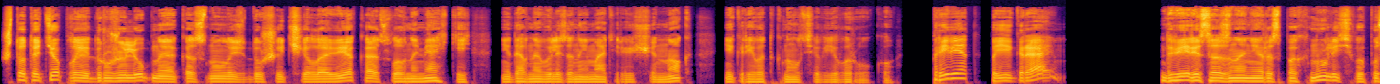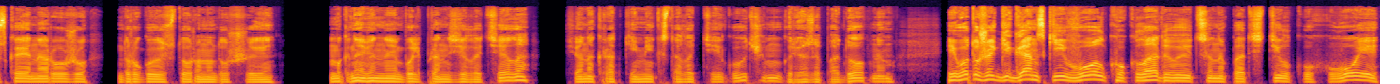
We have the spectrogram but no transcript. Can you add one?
Что-то теплое и дружелюбное коснулось души человека, словно мягкий, недавно вылизанный матерью щенок, игриво ткнулся в его руку. «Привет, поиграем?» Двери сознания распахнулись, выпуская наружу другую сторону души. Мгновенная боль пронзила тело, все на краткий миг стало тягучим, грезоподобным, и вот уже гигантский волк укладывается на подстилку хвои,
